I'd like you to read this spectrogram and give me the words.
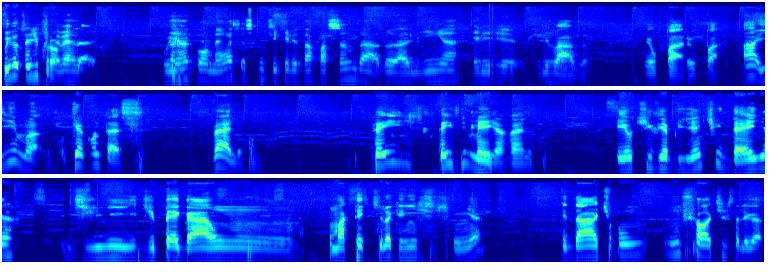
O Igor tá de É prova. verdade. O Ian começa a sentir que ele tá passando da, da linha, ele, ele vaza. Eu paro, eu paro. Aí, mano, o que acontece? Velho, seis, seis e meia, velho. Eu tive a brilhante ideia de, de pegar um, uma tequila que a gente tinha e dar, tipo, um, um shot, tá ligado?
